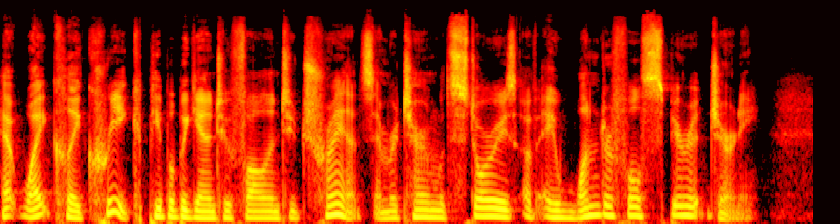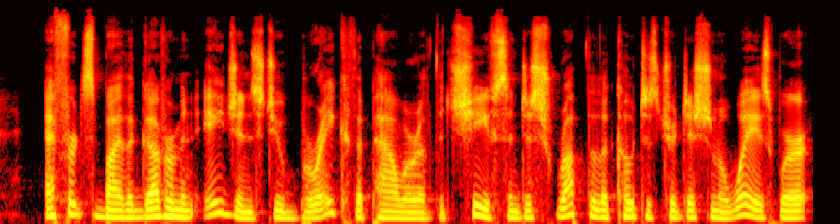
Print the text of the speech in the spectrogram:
At White Clay Creek, people began to fall into trance and return with stories of a wonderful spirit journey. Efforts by the government agents to break the power of the chiefs and disrupt the Lakota's traditional ways were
